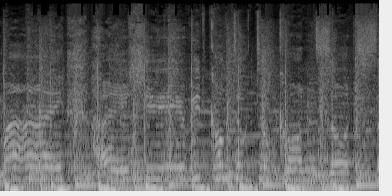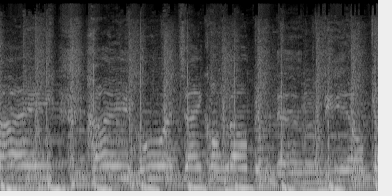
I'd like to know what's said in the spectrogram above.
หมาย ให้ชีวิตของทุกๆคนสดใส ให้หัวใจของเราเป็นหนึ่งเดียวกัน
